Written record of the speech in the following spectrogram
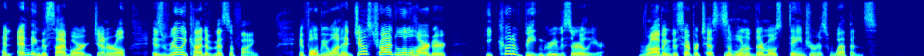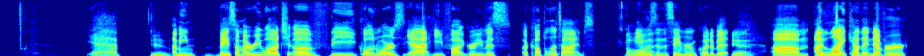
and ending the cyborg general is really kind of mystifying. If Obi Wan had just tried a little harder, he could have beaten Grievous earlier, robbing the Separatists of Mhm. one of their most dangerous weapons. Yeah, Yeah. I mean, based on my rewatch of the Clone Wars, yeah, he fought Grievous a couple of times. He was in the same room quite a bit. Yeah. Um, I like how they never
